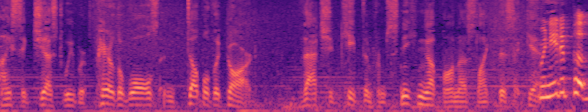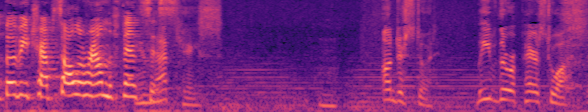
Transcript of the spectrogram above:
I suggest we repair the walls and double the guard. That should keep them from sneaking up on us like this again. We need to put booby traps all around the fences. In that case. hmm, Understood. Leave the repairs to us.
